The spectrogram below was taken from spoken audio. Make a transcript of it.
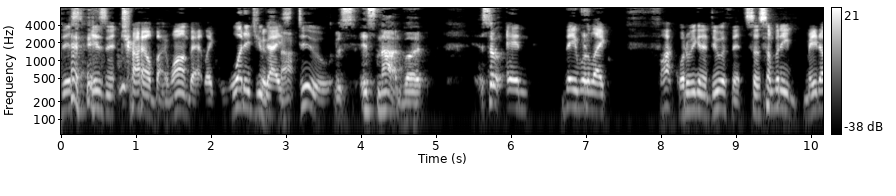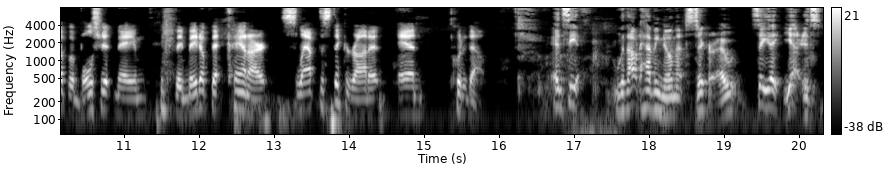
this isn't Trial by Wombat. Like, what did you It's guys not. do? It's it's not, but so And they were like, fuck, what are we going to do with it? So somebody made up a bullshit name. They made up that can art, slapped the sticker on it, and put it out. and see, without having known that sticker, I would say that yeah, it's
